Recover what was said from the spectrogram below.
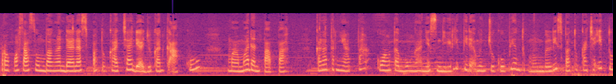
Proposal sumbangan dana sepatu kaca diajukan ke aku, mama dan papa. Karena ternyata uang tabungannya sendiri tidak mencukupi untuk membeli sepatu kaca itu.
